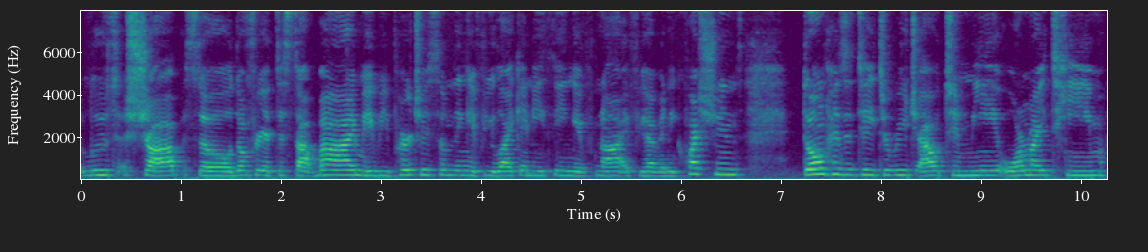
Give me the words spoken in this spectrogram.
Lu's Shoppe so don't forget to stop by maybe purchase something if you like anything if not if you have any questions don't hesitate to reach out to me or my team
